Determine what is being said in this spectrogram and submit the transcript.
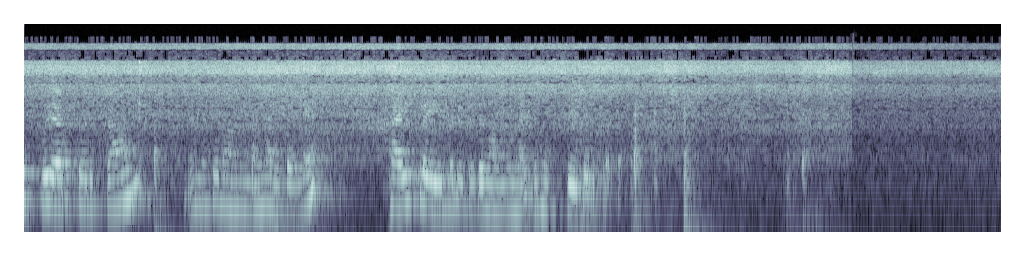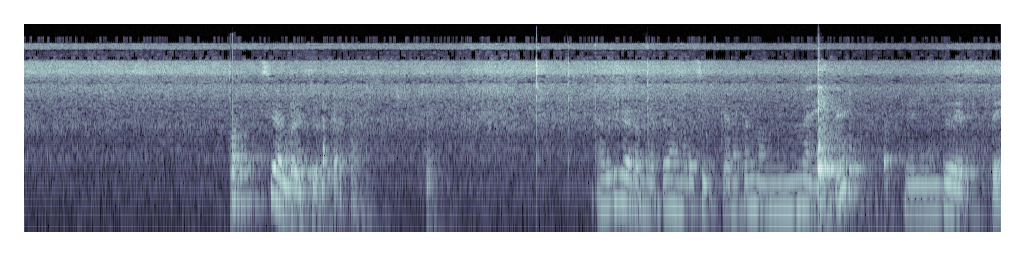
ഉപ്പ് ചേർത്ത് കൊടുക്കാം. എന്നിട്ട് നന്നായിട്ട് തന്നെ ഹൈ ഫ്ലെയിമിലിട്ടിട്ട് നന്നായിട്ട് മിക്സ് ചെയ്തെടുക്കാം കേട്ടോ കുറച്ച് വെള്ളം ഒഴിച്ചു കൊടുക്കാം അവർ കിടന്നിട്ട് നമ്മുടെ ചിക്കനൊക്കെ നന്നായിട്ട് വെന്ത് വരട്ടെ.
